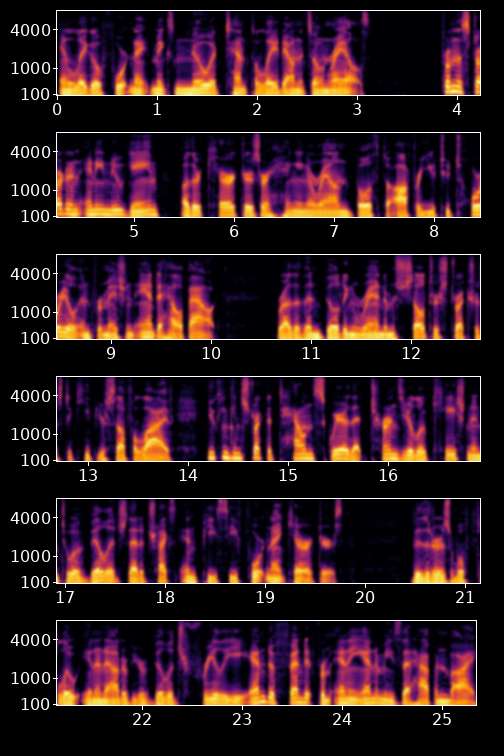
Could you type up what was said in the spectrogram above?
and LEGO Fortnite makes no attempt to lay down its own rails. From the start in any new game, other characters are hanging around both to offer you tutorial information and to help out. Rather than building random shelter structures to keep yourself alive, you can construct a town square that turns your location into a village that attracts NPC Fortnite characters. Visitors will flow in and out of your village freely and defend it from any enemies that happen by,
